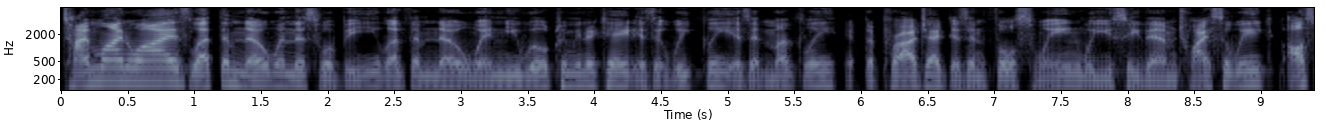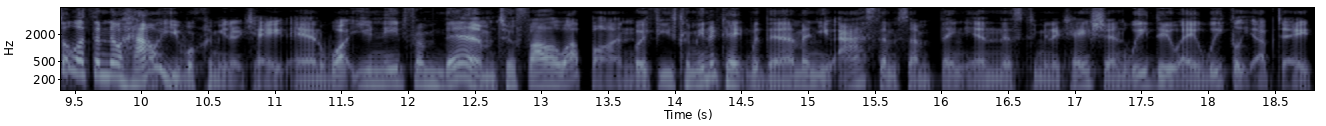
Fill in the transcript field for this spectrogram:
timeline wise, let them know when this will be. Let them know when you will communicate. Is it weekly? Is it monthly? If the project is in full swing, will you see them twice a week? Also, let them know how you will communicate and what you need from them to follow up on. If you communicate with them and you ask them something in this communication, we do a weekly update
